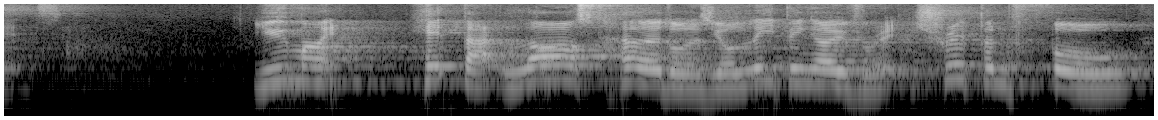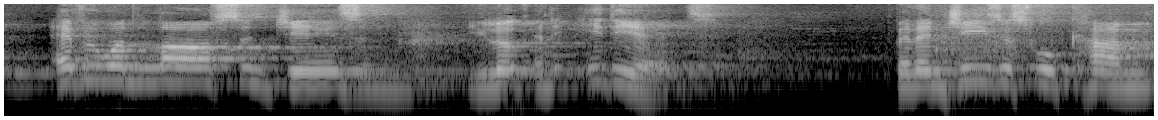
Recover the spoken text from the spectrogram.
it. You might hit that last hurdle as you're leaping over it, trip and fall. Everyone laughs and jeers, and you look an idiot. But then Jesus will come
